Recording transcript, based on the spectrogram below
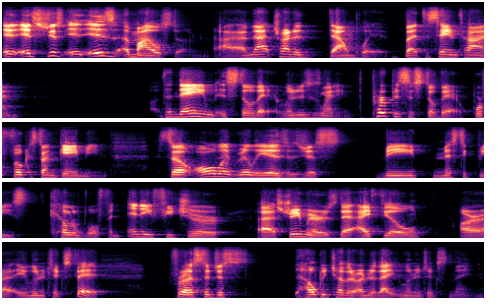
it, it's just it is a milestone. I, I'm not trying to downplay it, but at the same time, the name is still there. Lunatics Landing. The purpose is still there. We're focused on gaming. So all it really is is just me, Mystic Beast, Killer Wolf and any future uh, streamers that I feel are a Lunatics fit, for us to just help each other under that Lunatics name.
